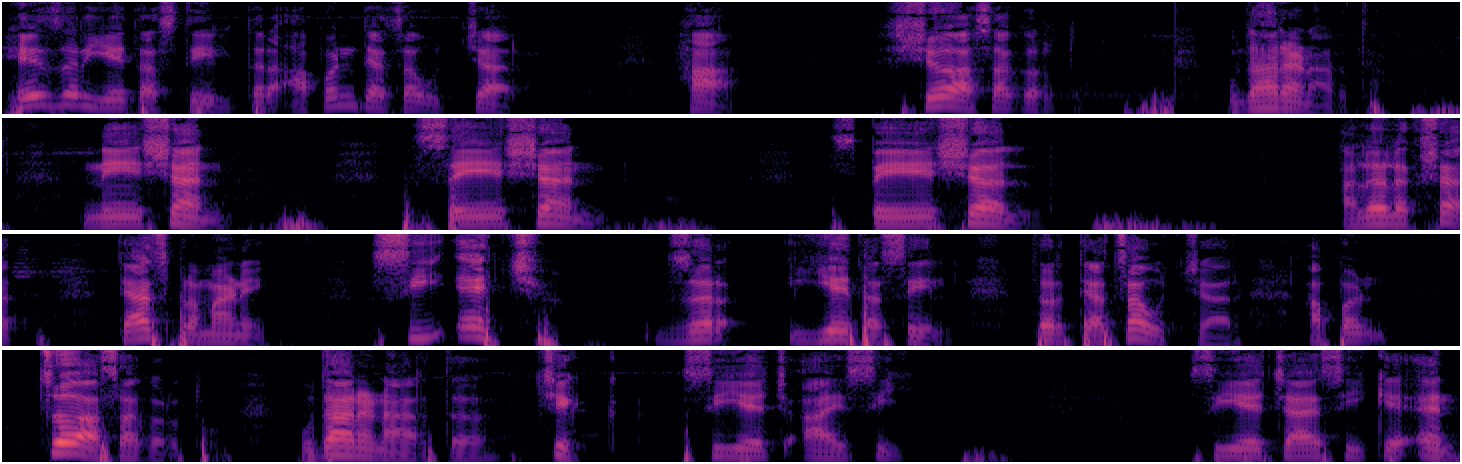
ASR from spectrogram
हे जर येत असतील तर आपण त्याचा उच्चार हा श असा करतो. उदाहरणार्थ नेशन सेशन. स्पेशल. आलं लक्षात? त्याचप्रमाणे सी एच जर येत असेल तर त्याचा उच्चार आपण च असा करतो. उदाहरणार्थ chick C H I C C H I C K N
